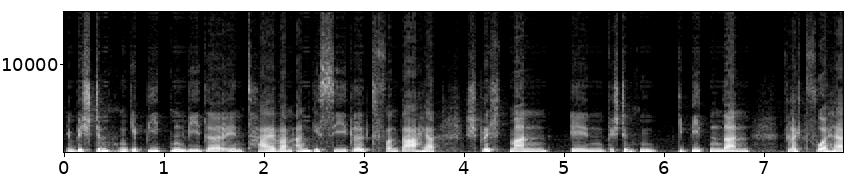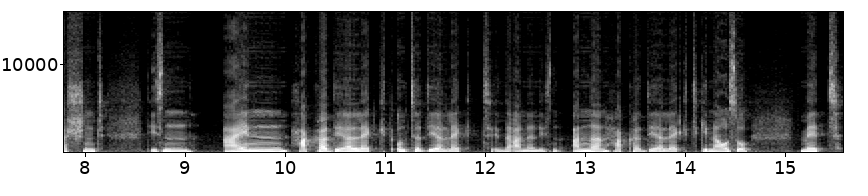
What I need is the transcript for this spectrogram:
in bestimmten Gebieten wieder in Taiwan angesiedelt. Von daher spricht man in bestimmten Gebieten dann vielleicht vorherrschend diesen einen Hacker-Dialekt, Unterdialekt, in der anderen diesen anderen Hacker-Dialekt, genauso mit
